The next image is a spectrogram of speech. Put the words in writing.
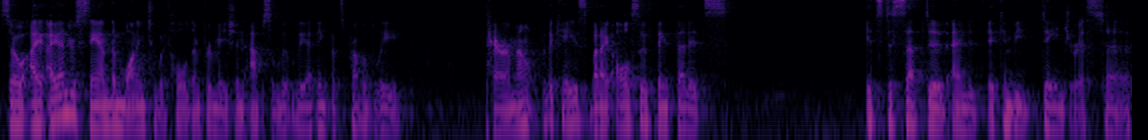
So I, I understand them wanting to withhold information, absolutely. I think that's probably paramount for the case, but I also think that it's it's deceptive and it, it can be dangerous to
